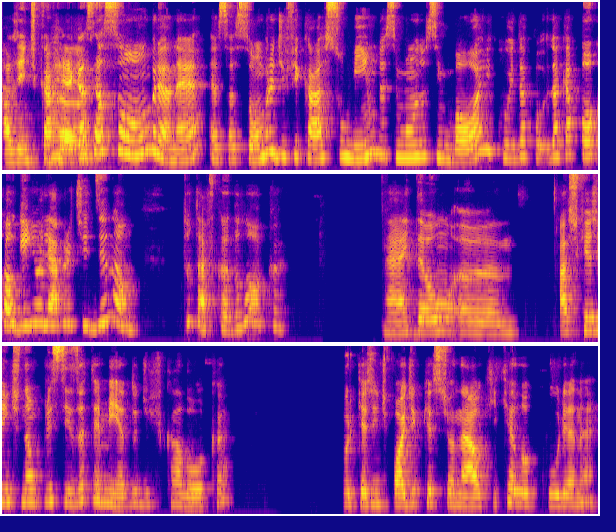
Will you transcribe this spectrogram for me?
A gente carrega Aham. essa sombra, né? Essa sombra de ficar assumindo esse mundo simbólico e da- daqui a pouco alguém olhar para ti e dizer, não, tu tá ficando louca, né? Então, ahn, acho que a gente não precisa ter medo de ficar louca, porque a gente pode questionar o que que é loucura, né?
